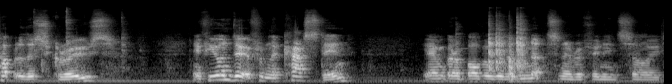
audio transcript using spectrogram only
couple of the screws. If you undo it from the casting, you haven't got to bother with the nuts and everything inside.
